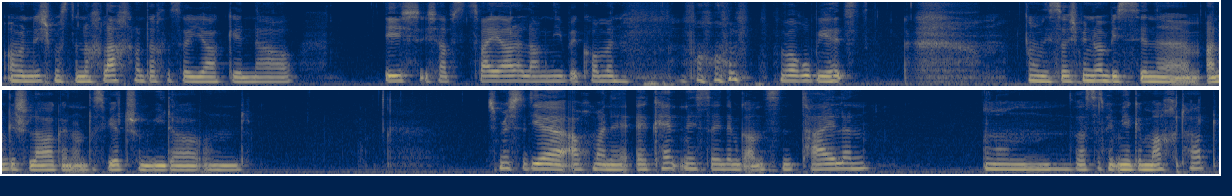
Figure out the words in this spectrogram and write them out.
Und ich musste noch lachen und dachte so, ja, genau. Ich, ich habe es zwei Jahre lang nie bekommen. Warum, warum jetzt? Und ich so, ich bin nur ein bisschen äh, angeschlagen und das wird schon wieder. Und ich möchte dir auch meine Erkenntnisse in dem Ganzen teilen und was das mit mir gemacht hat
